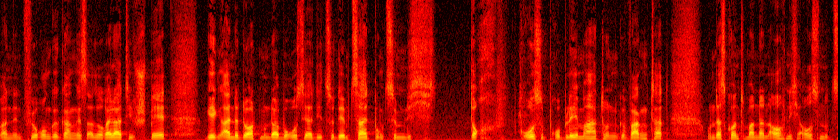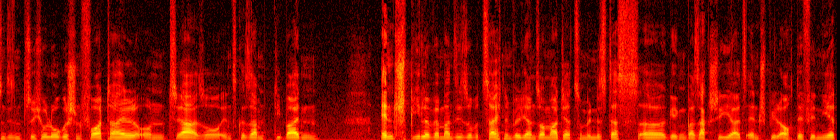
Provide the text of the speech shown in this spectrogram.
wann in Führung gegangen ist, also relativ spät gegen eine Dortmunder Borussia, die zu dem Zeitpunkt ziemlich doch große Probleme hatte und gewankt hat. Und das konnte man dann auch nicht ausnutzen, diesen psychologischen Vorteil. Und ja, so insgesamt die beiden Endspiele, wenn man sie so bezeichnen will. Jan Sommer hat ja zumindest das äh, gegen Basakci hier als Endspiel auch definiert.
